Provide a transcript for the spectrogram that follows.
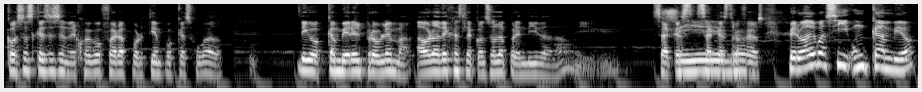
cosas que haces en el juego fuera por tiempo que has jugado? Digo, cambiar el problema. Ahora dejas la consola prendida, ¿no? Y sacas, sacas trofeos. Pero algo así, un cambio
